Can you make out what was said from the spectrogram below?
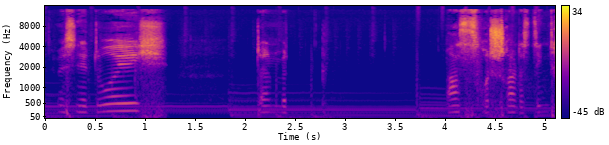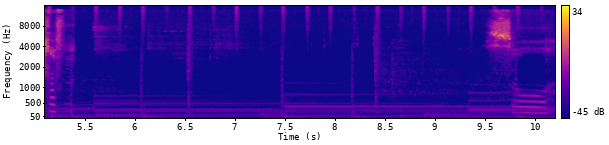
Wir müssen hier durch. Dann mit Masswatch strahlen das Ding treffen. So.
